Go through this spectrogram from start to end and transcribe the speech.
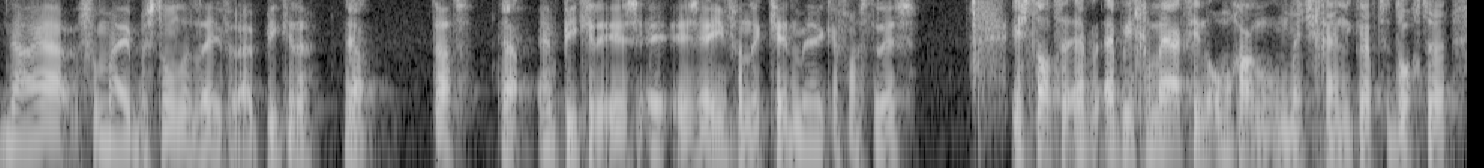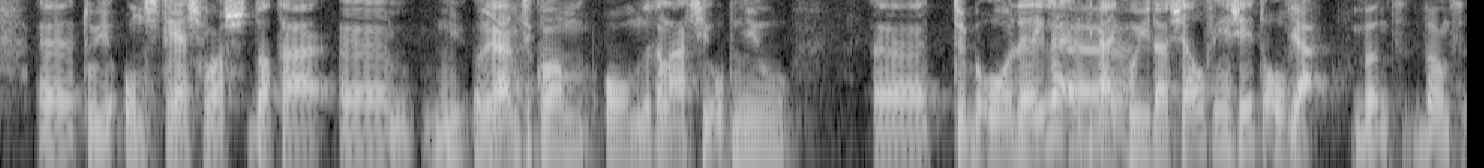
nou ja, voor mij bestond het leven uit piekeren. Ja. Dat. Ja. En piekeren is, is een van de kenmerken van stress. Is dat, heb, heb je gemerkt in de omgang met je gehandicapte dochter, eh, toen je onstress was, dat daar ehm, nu ruimte kwam om de relatie opnieuw eh, te beoordelen en te Eh, kijken hoe je daar zelf in zit? Of... Ja, want, want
